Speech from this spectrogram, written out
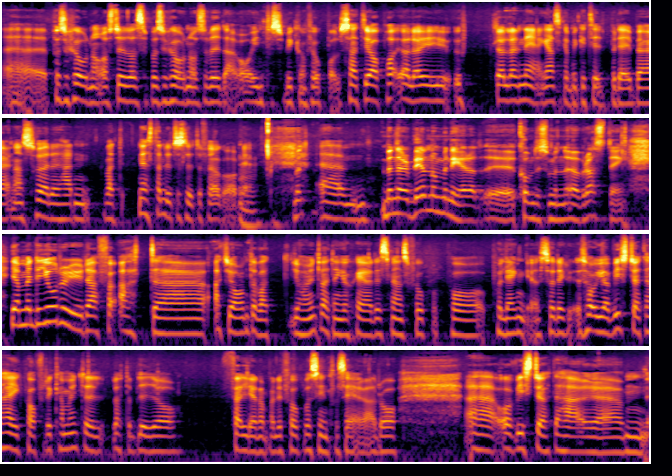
uh, positioner och styrelsepositioner och så vidare och inte så mycket om fotboll. Så att jag, jag la ju upp jag lade ner ganska mycket tid på det i början. Annars tror jag det hade varit nästan uteslutet frågor om det. Mm. Men, um, men, när du blev nominerad, eh, kom det som en överraskning? Ja, men det gjorde det ju därför att, uh, att jag, inte varit, jag har inte varit engagerad i svensk fotboll på, på länge. Så, det, så jag visste ju att det här gick bra, för det kan man inte låta bli att följa när man är fotbollsintresserad och, uh, och visste att det här um,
